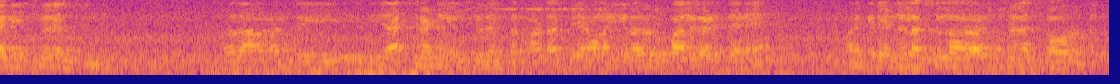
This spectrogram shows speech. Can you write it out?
అని ఇన్సూరెన్స్ ఉంది. ప్రధానమంత్రి యాక్సిడెంటల్ ఇన్సూరెన్స్ అనమాట కేవలం ఇరవై రూపాయలు కడితేనే మనకి రెండు లక్షల ఇన్సూరెన్స్ కవర్ ఉంటుంది.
